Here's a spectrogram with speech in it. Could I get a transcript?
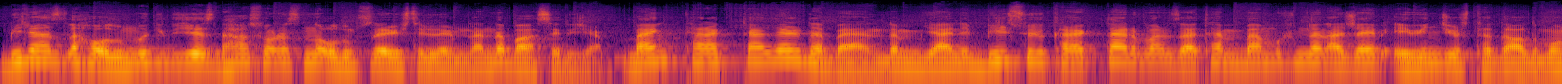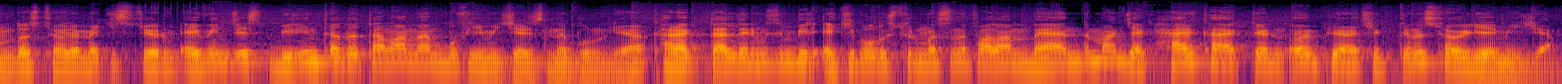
Biraz daha olumlu gideceğiz. Daha sonrasında olumsuz eleştirilerimden de bahsedeceğim. Ben karakterleri de beğendim. Yani bir sürü karakter var. Zaten ben bu filmden acayip Avengers tadı aldım. Onu da söylemek istiyorum. Avengers birin tadı tamamen bu film içerisinde bulunuyor. Karakterlerimizin bir ekip oluşturmasını falan beğendim ancak her karakterin ön plana çıktığını söyleyemeyeceğim.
